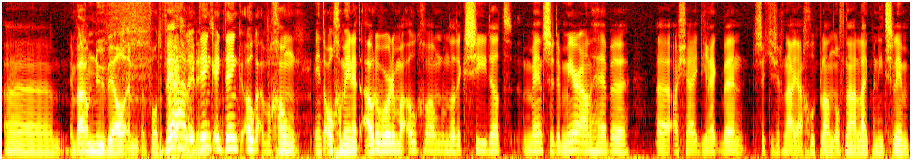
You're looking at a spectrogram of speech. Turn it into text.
Ehm, en waarom nu wel en bijvoorbeeld een paar jaar ja, ik denk, niet? ik denk ook gewoon in het algemeen het ouder worden, maar ook gewoon omdat ik zie dat mensen er meer aan hebben eh, als jij direct bent. Dus dat je zegt, nou ja, goed plan of nou, lijkt me niet slim.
